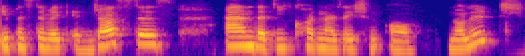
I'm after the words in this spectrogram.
epistemic injustice and the decolonization of knowledge.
